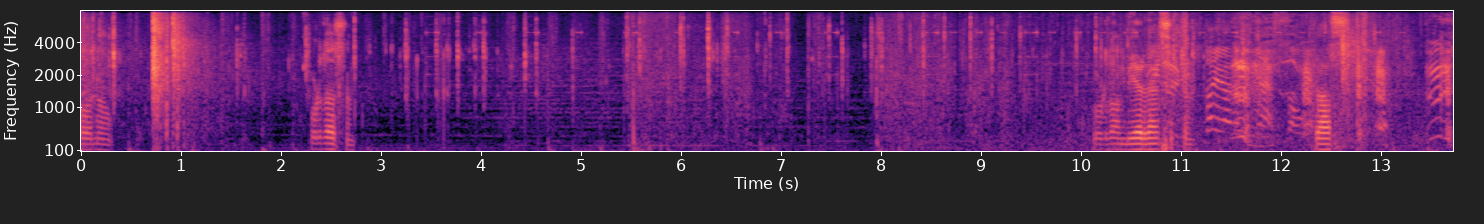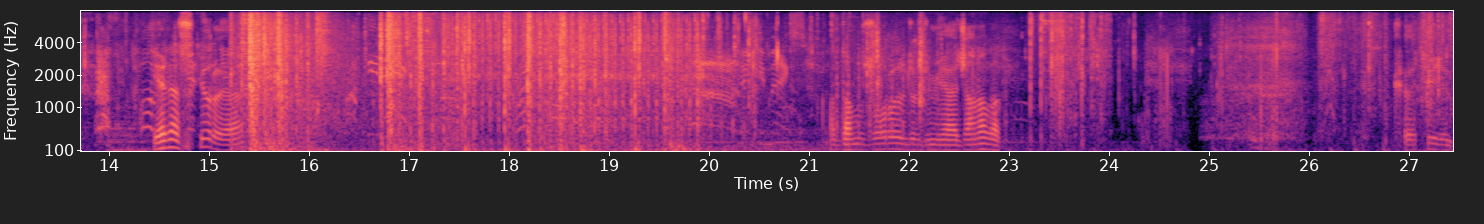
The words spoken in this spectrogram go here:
Onu. Buradasın. Buradan bir yerden sıktım. Gaz. Bir yerden sıkıyor o ya. Adamı zor öldürdüm ya cana bak. Kötüydüm.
